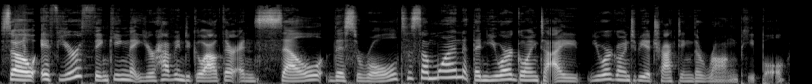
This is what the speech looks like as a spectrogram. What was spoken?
So if you're thinking that you're having to go out there and sell this role to someone, then you are going to I you are going to be attracting the wrong people.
